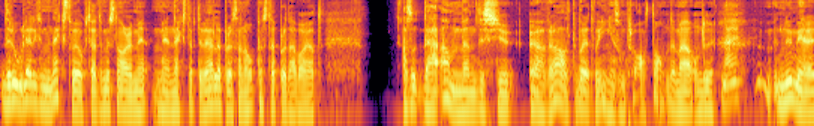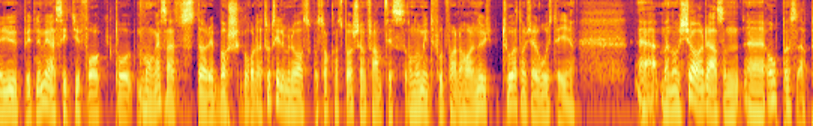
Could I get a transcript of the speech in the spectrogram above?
det roliga liksom med Next var ju också att de snarare med, med Next Step Developer och sen OpenStep och det där var ju att Alltså det här användes ju överallt. Det bara det var ingen som pratade om det. Men om du, Nej. Numera är det ju utbytt. Numera sitter ju folk på många sådana här större börsgårdar. Jag tror till och med det var så på Stockholmsbörsen fram tills, om de inte fortfarande har det nu, tror jag att de kör OS 10. Eh, men de körde alltså en eh, OpenStep.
